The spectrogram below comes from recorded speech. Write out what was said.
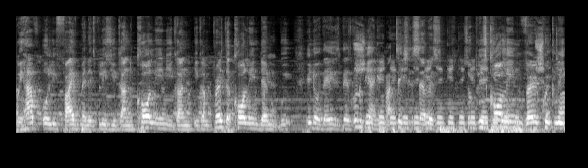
we have only five minutes. Please you can call in you can you can press the call in then we you know there's there's going to be an impartation service. So please call in very quickly.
